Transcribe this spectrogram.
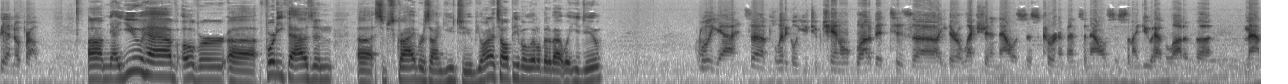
Yeah, no problem. Um, now you have over uh, forty thousand uh, subscribers on YouTube. You want to tell people a little bit about what you do? Well, yeah, it's a political YouTube channel. A lot of it is uh, either election analysis, current events analysis, and I do have a lot of uh, map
